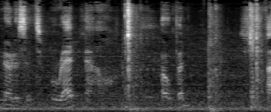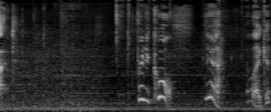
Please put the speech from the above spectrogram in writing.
notice it's red now. Open, shut. It's pretty cool. Yeah, I like it.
